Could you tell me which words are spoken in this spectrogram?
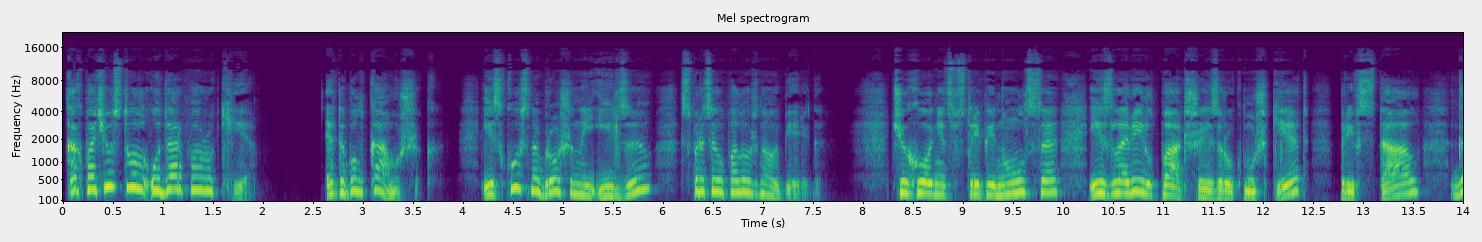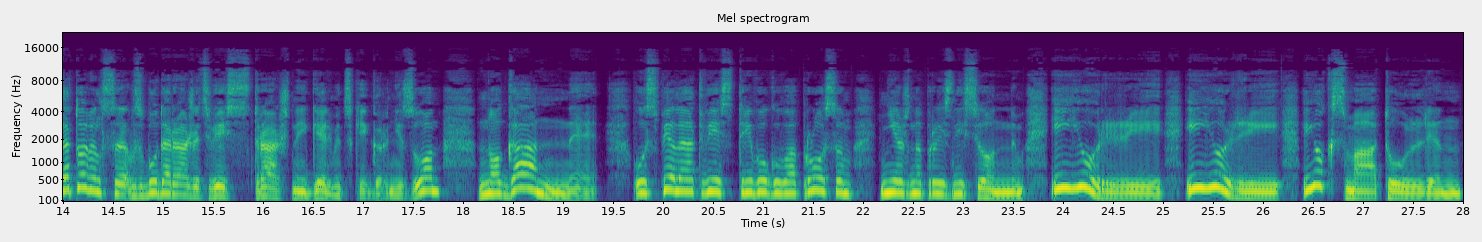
как почувствовал удар по руке. Это был камушек, искусно брошенный Ильзою с противоположного берега. Чухонец встрепенулся, изловил падший из рук мушкет, привстал, готовился взбудоражить весь страшный гельмитский гарнизон, но Ганне успела отвесть тревогу вопросом, нежно произнесенным «И Юрий, и Юрий, Йоксма Туллин».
